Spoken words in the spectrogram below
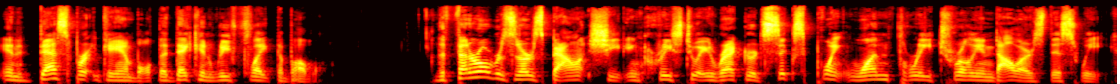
in a desperate gamble that they can reflate the bubble. The Federal Reserve's balance sheet increased to a record $6.13 trillion this week.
